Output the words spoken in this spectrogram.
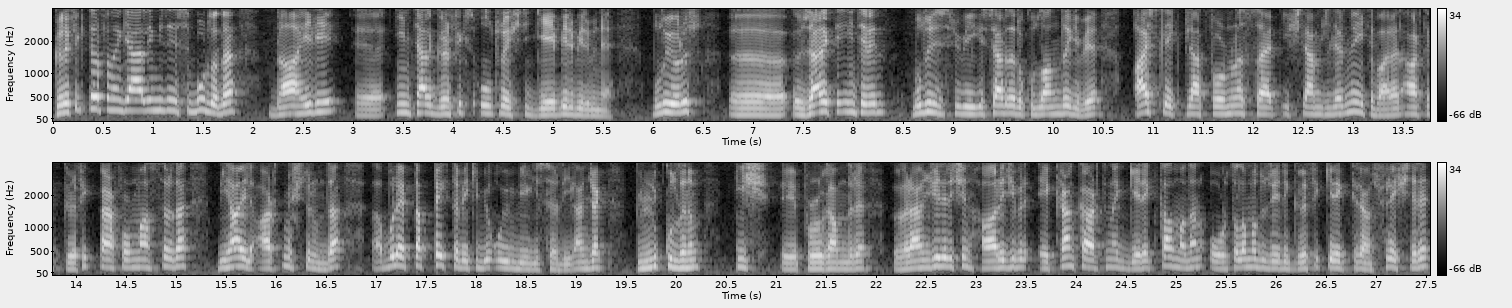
Grafik tarafına geldiğimizde ise burada da dahili e, Intel Graphics Ultra HD G1 birimine buluyoruz. E, özellikle Intel'in bu dizüstü bilgisayarları kullandığı gibi Ice Lake platformuna sahip işlemcilerinden itibaren artık grafik performansları da bir hayli artmış durumda. Bu laptop pek tabii ki bir oyun bilgisayarı değil ancak günlük kullanım iş e, programları, öğrenciler için harici bir ekran kartına gerek kalmadan ortalama düzeyde grafik gerektiren süreçleri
